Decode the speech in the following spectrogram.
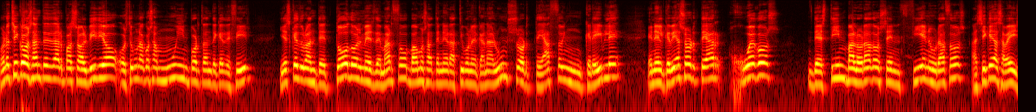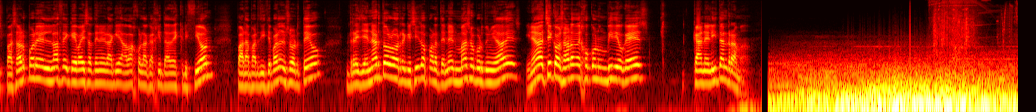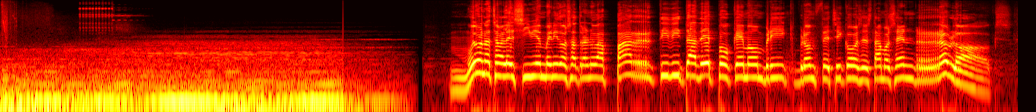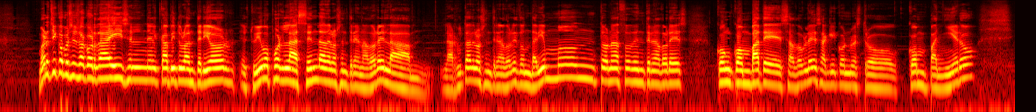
Bueno chicos, antes de dar paso al vídeo, os tengo una cosa muy importante que decir. Y es que durante todo el mes de marzo vamos a tener activo en el canal un sorteazo increíble en el que voy a sortear juegos de Steam valorados en 100 eurazos. Así que ya sabéis, pasar por el enlace que vais a tener aquí abajo en la cajita de descripción para participar en el sorteo, rellenar todos los requisitos para tener más oportunidades. Y nada chicos, ahora dejo con un vídeo que es Canelita en Rama. Muy buenas chavales y bienvenidos a otra nueva partidita de Pokémon Brick Bronce chicos, estamos en Roblox. Bueno chicos, pues si os acordáis en el capítulo anterior estuvimos por la senda de los entrenadores, la, la ruta de los entrenadores donde había un montonazo de entrenadores con combates a dobles aquí con nuestro compañero.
